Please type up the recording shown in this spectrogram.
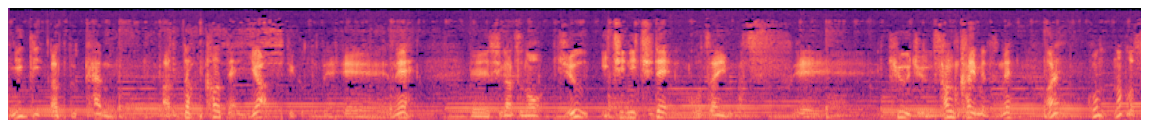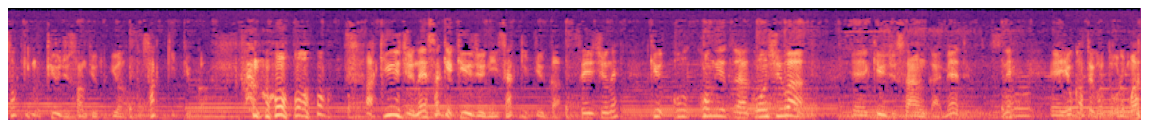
2時オブカム、男だよ。ということで、えー、ね、えー4月の11日でございます。えー、93回目ですね。あれ？こんなんかさっきも93って言うと、いや、さっきっていうか、あのあ、90ね、さっきは92、さっきっていうか、先週ね、今月、あ今週は、えー93回目ということですね。えーよかったよかった。俺間違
